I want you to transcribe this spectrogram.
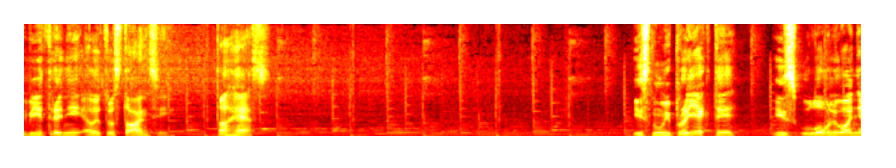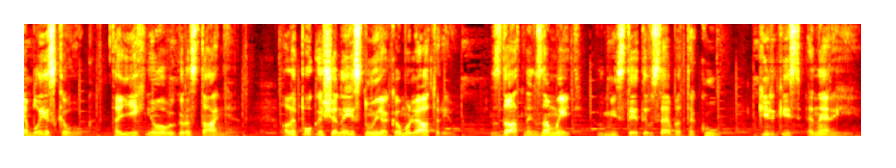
вітряні електростанції та ГЕС. Існують проєкти із уловлювання блискавок та їхнього використання, але поки що не існує акумуляторів, здатних за мить вмістити в себе таку кількість енергії.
